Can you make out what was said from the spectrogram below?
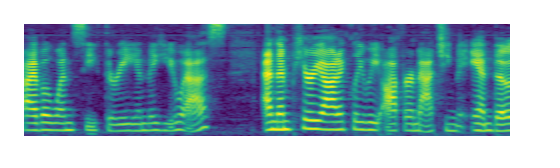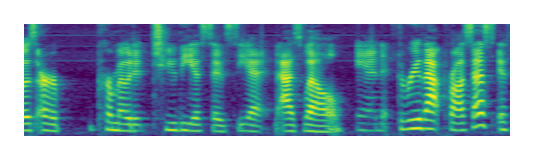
501c3 in the US. And then periodically we offer matching, and those are promoted to the associate as well. And through that process, if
